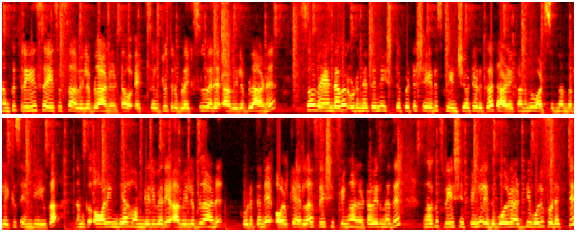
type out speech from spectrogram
നമുക്ക് ത്രീ സൈസസ് അവൈലബിൾ ആണ് കേട്ടോ എക്സൽ ടു ത്രിബിൾ എക്സൽ വരെ അവൈലബിൾ ആണ്. സോ വേണ്ടവർ ഉടനെ തന്നെ ഇഷ്ടപ്പെട്ട ഷെയ്ഡ് സ്ക്രീൻഷോട്ട് എടുക്കുക. താഴെ കാണുന്ന വാട്സപ്പ് നമ്പറിലേക്ക് സെൻഡ് ചെയ്യുക. നമുക്ക് all India home delivery available ആണ്. കൂടെ തന്നെ ഓൾ കേരള ഫ്രീ ഷിപ്പിംഗ് ആണ് കേട്ടോ വരുന്നത്. നിങ്ങൾക്ക് ഫ്രീ ഷിപ്പിംഗിൽ ഇതുപോലൊരു അടിപൊളി പ്രൊഡക്റ്റ്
